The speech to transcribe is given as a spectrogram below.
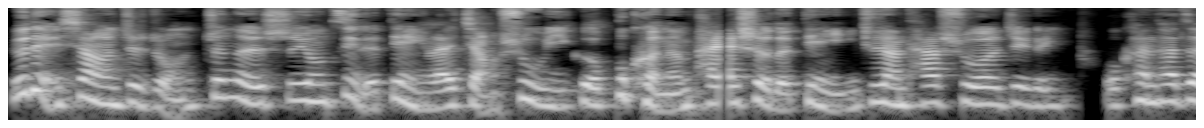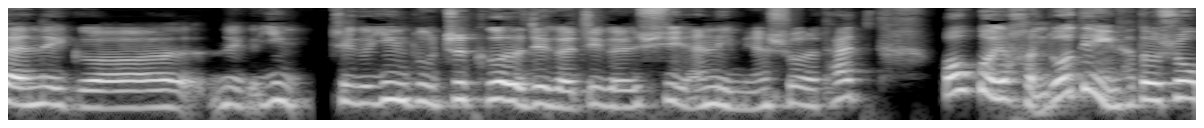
有点像这种，真的是用自己的电影来讲述一个不可能拍摄的电影。就像他说这个，我看他在那个那个印这个印度之歌的这个这个序言里面说的，他包括很多电影，他都说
